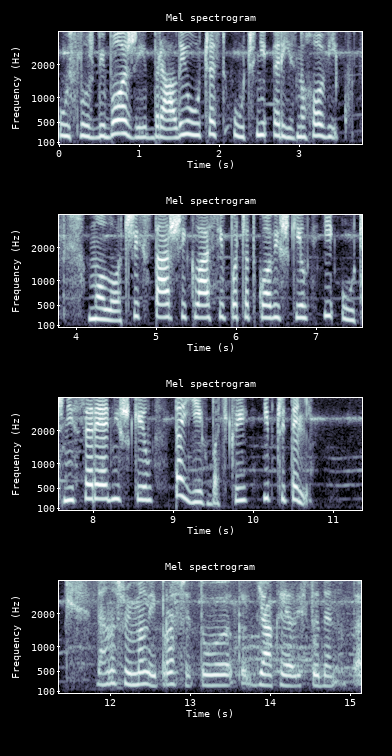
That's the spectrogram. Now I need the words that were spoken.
У службі Божій брали участь учні різного віку, молодших старших класів початкових шкіл і учні середніх шкіл та їх батьки і вчителі. Danas smo imali prosvetu đaka ili studenta,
